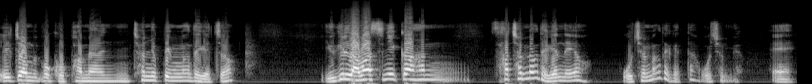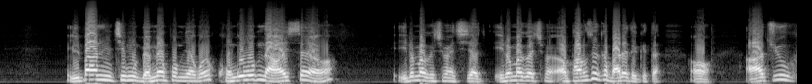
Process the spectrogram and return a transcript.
1.5번 곱하면 1600명 되겠죠. 6일 남았으니까 한 4000명 되겠네요. 5000명 되겠다. 5000명. 예. 일반 직무 몇 명 뽑냐고요? 공고법 나와 있어요. 이런 말 그렇지만 진짜 이런 말 그렇지만 어, 방송이니까 말해야 되겠다. 어 아주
